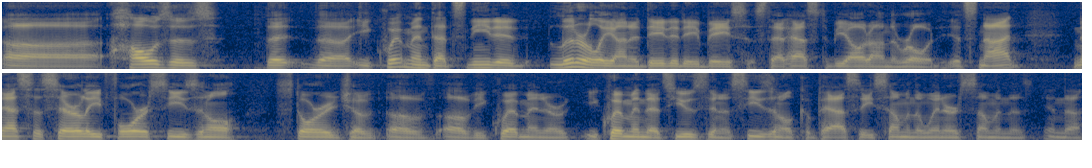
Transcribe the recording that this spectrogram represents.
uh, houses the, the equipment that's needed literally on a day-to-day basis that has to be out on the road. It's not necessarily for seasonal storage of, of, of equipment or equipment that's used in a seasonal capacity, some in the winter, some in the, in the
